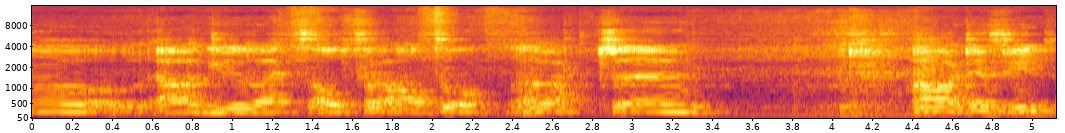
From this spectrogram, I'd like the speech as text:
og ja, gud veit. Alt fra A til Å. Det har vært, uh, har vært en fryd.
